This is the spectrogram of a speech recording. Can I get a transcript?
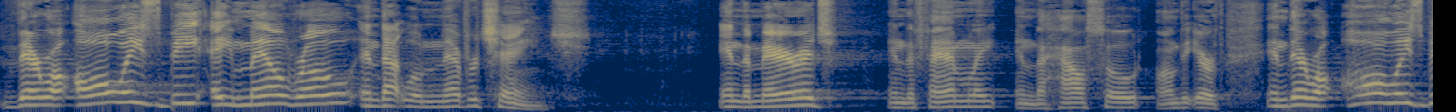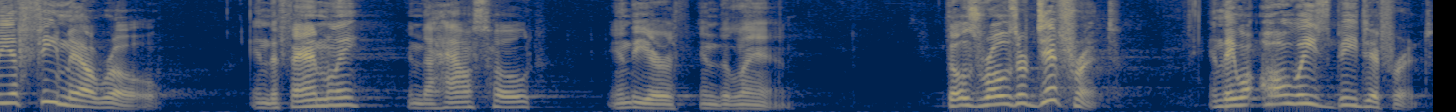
There will always be a male role, and that will never change in the marriage, in the family, in the household, on the earth. And there will always be a female role in the family, in the household, in the earth, in the land. Those roles are different, and they will always be different.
